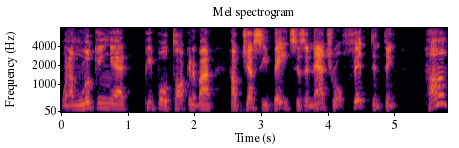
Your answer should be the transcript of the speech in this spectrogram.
when I'm looking at people talking about how Jessie Bates is a natural fit and think, huh?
